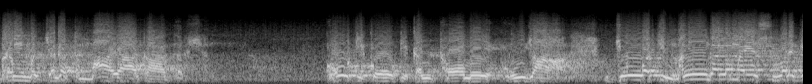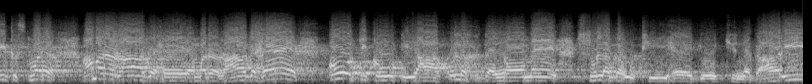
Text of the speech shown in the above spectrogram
ब्रह्म जगत माया का दर्शन। कोटि कोटि कंठों में गूंजा जो अति मंगलमय स्वर्गिक स्वर, अमर राग है, अमर राग है। कोटि कोटि आकुल हृदयों में सुलग उठी है जो चिनगारी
